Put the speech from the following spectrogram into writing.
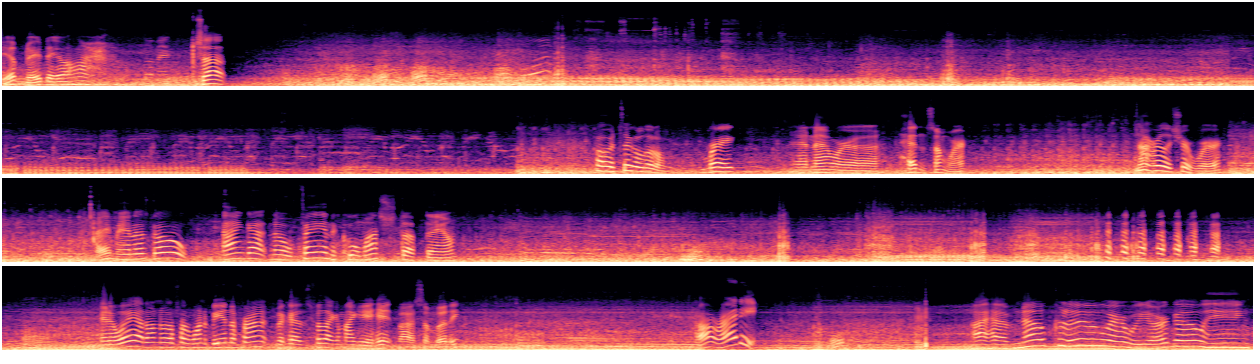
yep, there they all are. What's up, man? What's up? We took a little break and now we're uh, heading somewhere. Not really sure where. Hey man, let's go. I ain't got no fan to cool my stuff down. in a way, I don't know if I want to be in the front because I feel like I might get hit by somebody. Alrighty. Have no clue where we are going.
